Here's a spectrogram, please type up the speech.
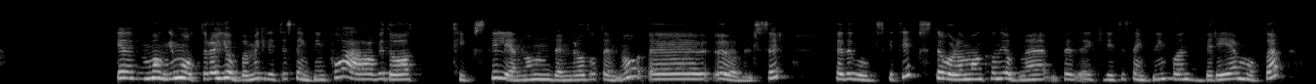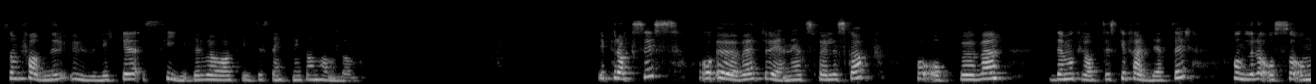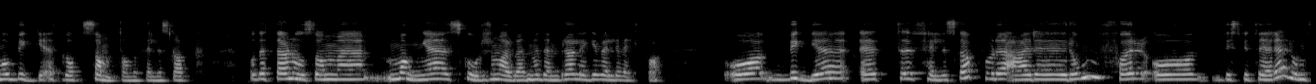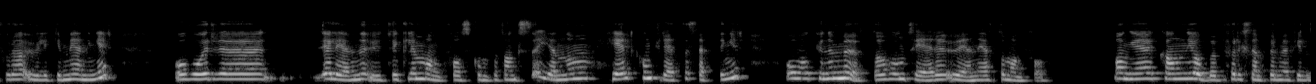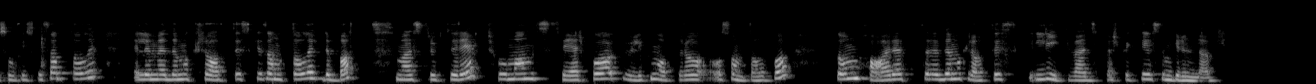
mange måter å jobbe med kritisk tenkning på har vi da tips til gjennom dembrod.no. Eh, øvelser, pedagogiske tips til hvordan man kan jobbe med kritisk tenkning på en bred måte som favner ulike sider ved hva kritisk tenkning kan handle om. I praksis å øve et uenighetsfellesskap og oppøve demokratiske ferdigheter handler det også om å bygge et godt samtalefellesskap. Og dette er noe som eh, mange skoler som arbeider med Dembra legger veldig vekt på. Å bygge et fellesskap hvor det er eh, rom for å diskutere, rom for å ha ulike meninger, og hvor eh, elevene utvikler mangfoldskompetanse gjennom helt konkrete settinger og å kunne møte og håndtere uenighet og mangfold. Mange kan jobbe f.eks. med filosofiske samtaler, eller med demokratiske samtaler, debatt som er strukturert, hvor man ser på ulike måter å, å samtale på, som har et demokratisk likeverdsperspektiv som grunnlag.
